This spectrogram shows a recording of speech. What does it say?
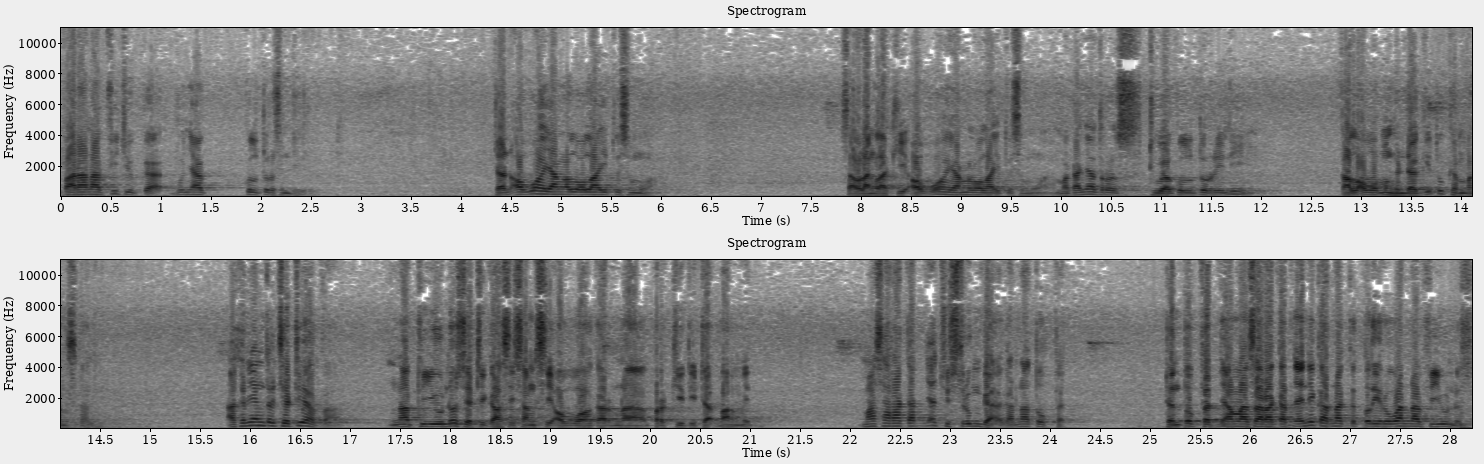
para nabi juga punya kultur sendiri. Dan Allah yang ngelola itu semua. Saya ulang lagi Allah yang ngelola itu semua. Makanya terus dua kultur ini kalau Allah menghendaki itu gampang sekali. Akhirnya yang terjadi apa? Nabi Yunus jadi kasih sanksi Allah karena pergi tidak pamit. Masyarakatnya justru enggak karena tobat dan tobatnya masyarakatnya ini karena kekeliruan Nabi Yunus.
